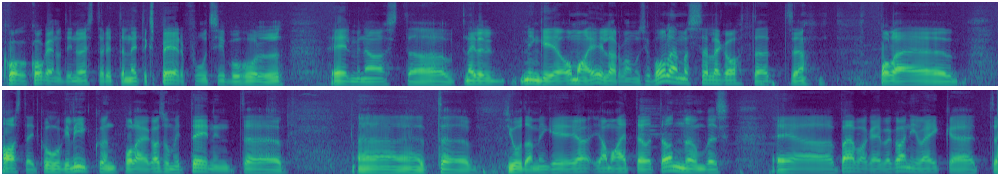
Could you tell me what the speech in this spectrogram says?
ko, kogenud investoritel näiteks Bear Foodsi puhul eelmine aasta, neil oli mingi oma eelarvamus juba olemas selle kohta, et noh, pole aastaid kuhugi liikunud, pole kasumit teeninud. Äh, et ju ta mingi jama ettevõte on umbes ja päevakäive ka nii väike, et,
